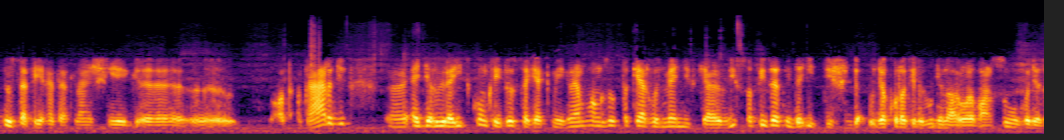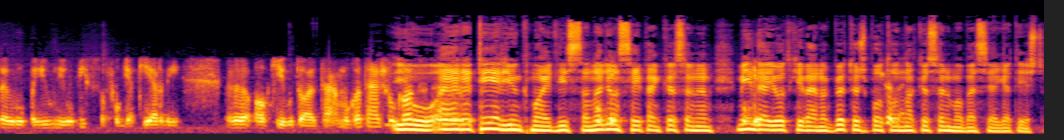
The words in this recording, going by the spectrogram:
összeférhetetlenség a tárgy. Egyelőre itt konkrét összegek még nem hangzottak el, hogy mennyit kell visszafizetni, de itt is gyakorlatilag ugyanarról van szó, hogy az Európai Unió vissza a kiutalt támogatásokat. Jó, erre térjünk majd vissza. Okay. Nagyon szépen köszönöm. Minden okay. jót kívánok Bötös Botonnak, köszönöm a beszélgetést.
